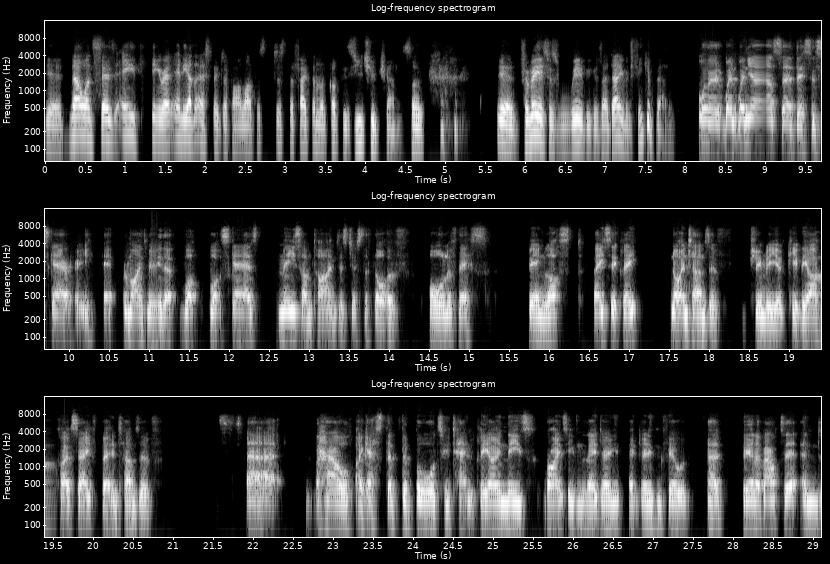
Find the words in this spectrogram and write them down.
yeah, no one says anything about any other aspect of my life. It's just the fact that I've got this YouTube channel. So, yeah, for me, it's just weird because I don't even think about it. When, when, when Yaz said this is scary, it reminds me that what, what scares me sometimes is just the thought of all of this being lost, basically. Not in terms of, presumably, you keep the archive safe, but in terms of uh, how, I guess, the, the boards who technically own these rights, even though they don't, they don't even feel uh, feel about it? And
